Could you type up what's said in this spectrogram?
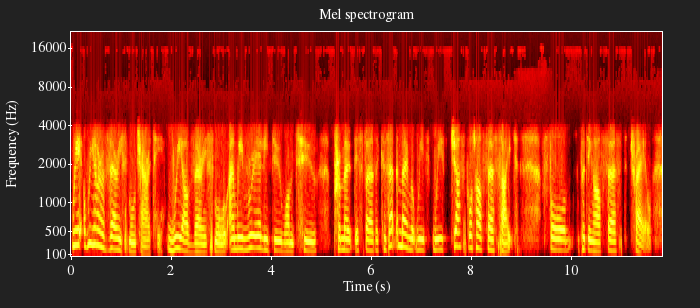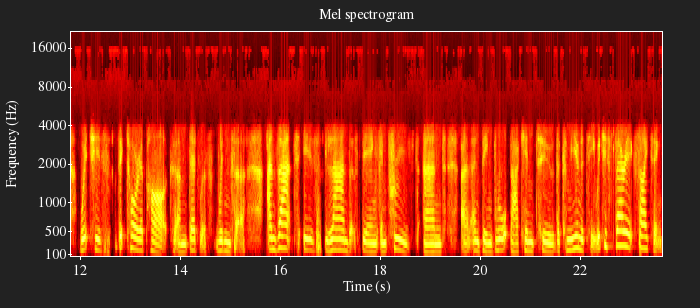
we we are a very small charity. We are very small, and we really do want to promote this further because at the moment we've we've just got our first site for putting our first trail, which is Victoria Park, um, Dedworth, Windsor, and that is land that's being improved and uh, and being brought back into the community, which is very exciting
